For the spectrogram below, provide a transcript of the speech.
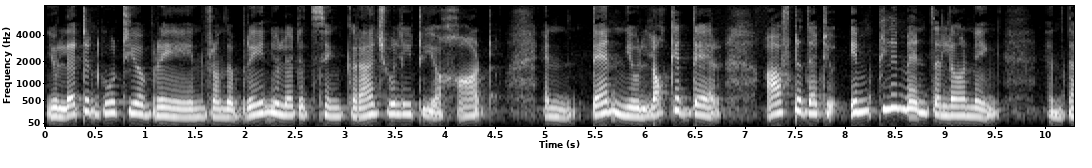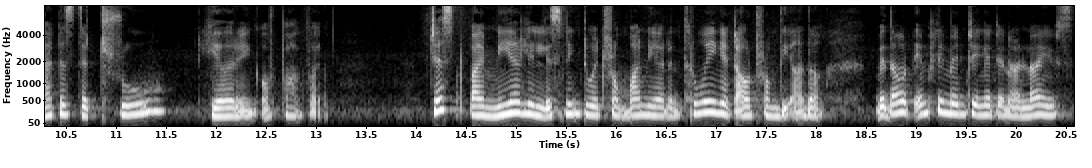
you let it go to your brain, from the brain, you let it sink gradually to your heart, and then you lock it there. After that, you implement the learning, and that is the true hearing of Bhagavat just by merely listening to it from one ear and throwing it out from the other without implementing it in our lives,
